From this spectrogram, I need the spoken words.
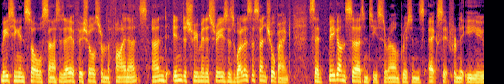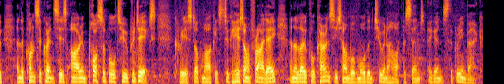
Meeting in Seoul Saturday, officials from the finance and industry ministries, as well as the central bank, said big uncertainties surround Britain's exit from the EU and the consequences are impossible to predict. Korea's stock markets took a hit on Friday and the local currency tumbled more than 2.5% against the greenback.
